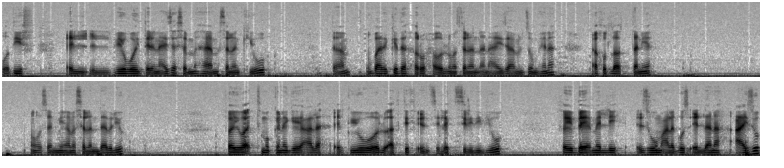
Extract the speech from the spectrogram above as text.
وأضيف ال view point اللي أنا عايزها أسميها مثلا Q تمام. وبعد كده هروح أقول له مثلا أنا عايز أعمل zoom هنا أخد لقطة تانية واسميها مثلا W في أي وقت ممكن أجي على ال Q وأقول له active in select 3D view فيبدأ يعمل لي zoom على الجزء اللي أنا عايزه.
